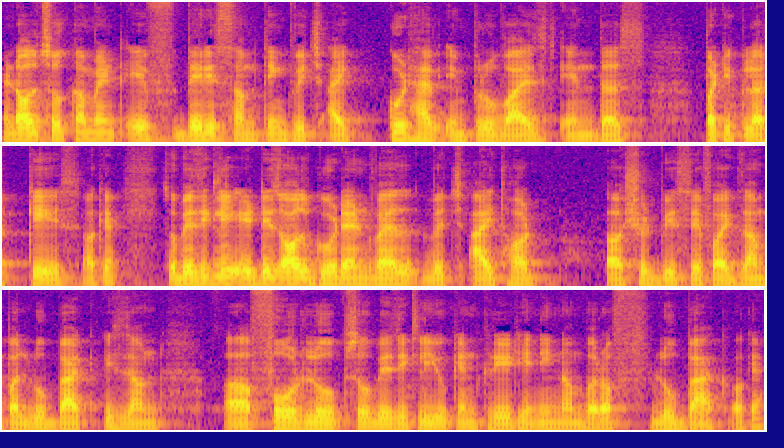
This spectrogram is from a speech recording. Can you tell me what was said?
And also comment if there is something which i could have improvised in this particular case okay? So basically it is all good and well which i thought uh, should be say for example loopback is on uh, for loop. So basically you can create any number of loopback okay?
